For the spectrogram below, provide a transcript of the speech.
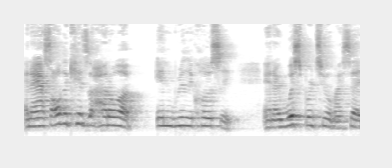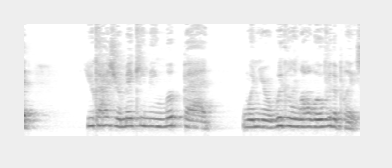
and I asked all the kids to huddle up in really closely. And I whispered to them, I said, You guys, you're making me look bad when you're wiggling all over the place.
